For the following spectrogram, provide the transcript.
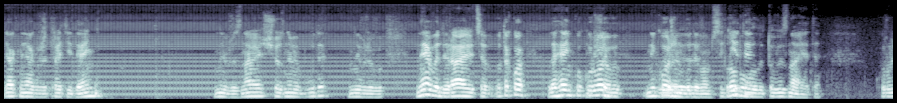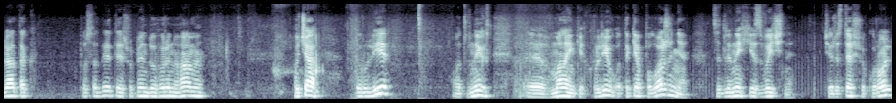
Як не як вже третій день. Вони вже знають, що з ними буде. Вони вже не видираються. Отако легенько король. Ви Не кожен е, буде вам сидіти. пробували, то ви знаєте. Короля так посадити, щоб він догори ногами. Хоча королі, от в них, е, в маленьких кролів, от таке положення, це для них є звичне. Через те, що король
